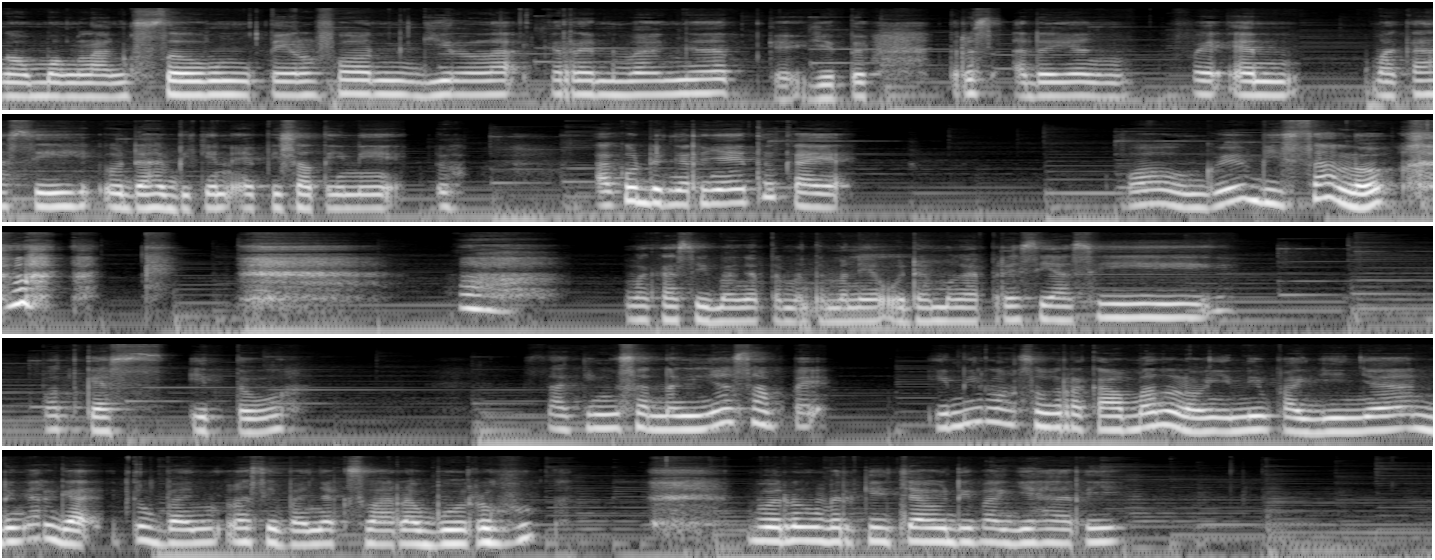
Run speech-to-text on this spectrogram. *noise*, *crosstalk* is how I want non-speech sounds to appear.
ngomong langsung telepon gila keren banget kayak gitu. Terus ada yang VN makasih udah bikin episode ini. Duh, aku dengernya itu kayak wow gue bisa loh. *laughs* Ah, makasih banget teman-teman yang udah mengapresiasi podcast itu. Saking senangnya sampai ini langsung rekaman loh ini paginya. Dengar gak itu banyak, masih banyak suara burung. *laughs* Burung berkicau di pagi hari.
